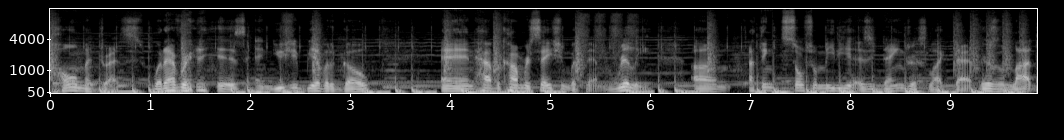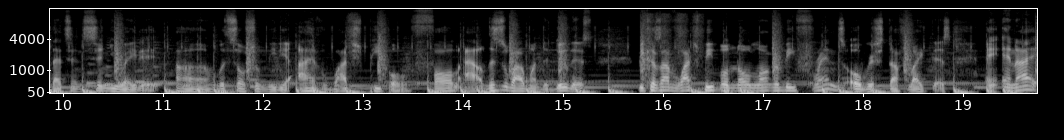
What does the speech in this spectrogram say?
home address, whatever it is, and you should be able to go and have a conversation with them. Really um, I think social media is dangerous like that. There's a lot that's insinuated uh, with social media. I have watched people fall out. This is why I wanted to do this because I've watched people no longer be friends over stuff like this. And, I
